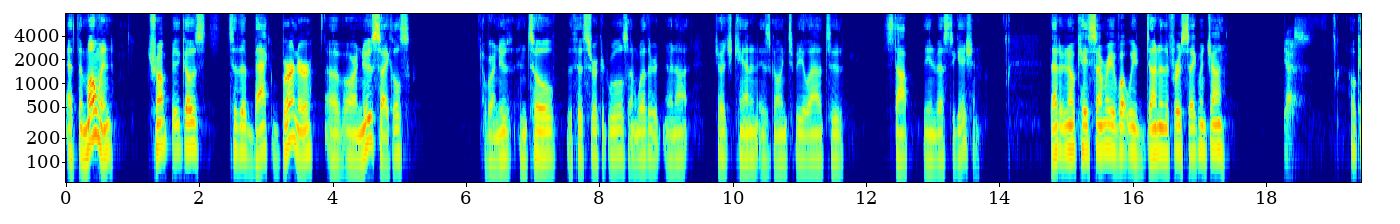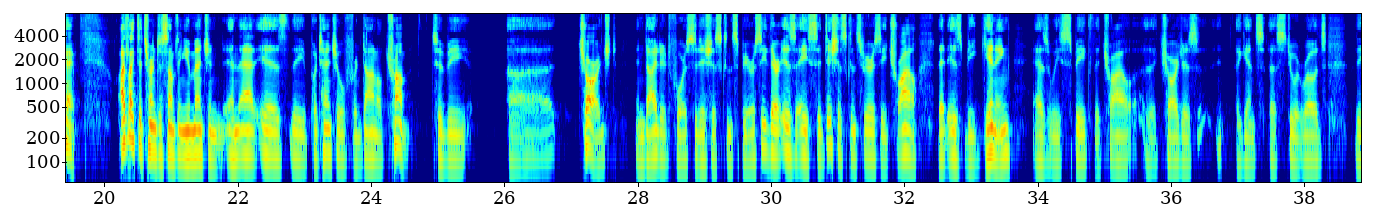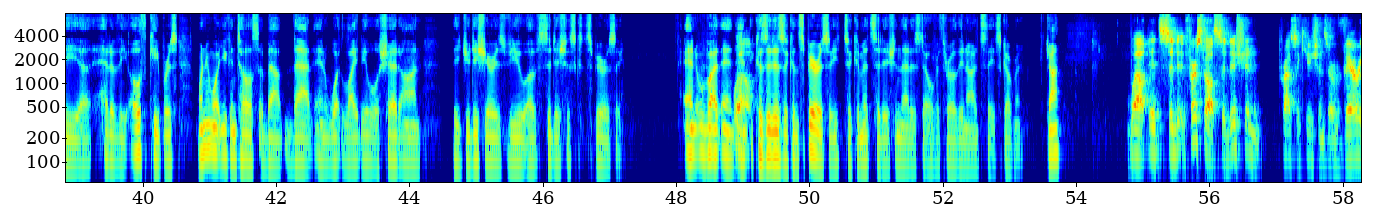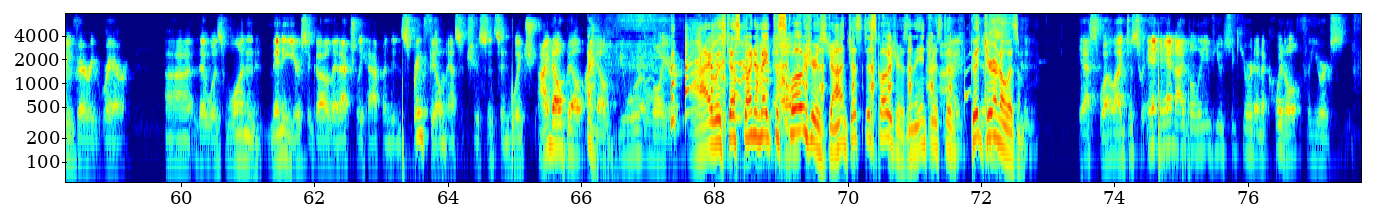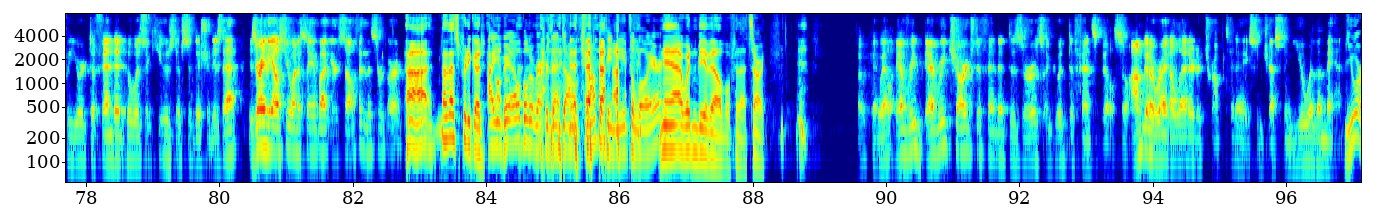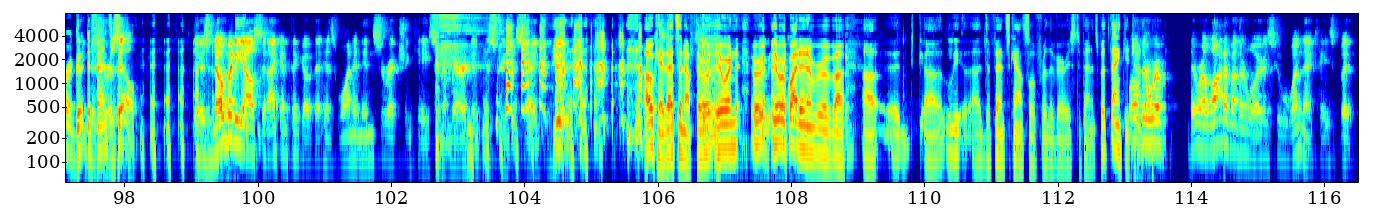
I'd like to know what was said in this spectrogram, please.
at the moment, Trump it goes to the back burner of our news cycles, of our news until the Fifth Circuit rules on whether or not Judge Cannon is going to be allowed to stop the investigation. That an okay summary of what we've done in the first segment, John? Yes. Okay. I'd like to turn to something you mentioned, and that is the potential for Donald Trump to be uh, charged, indicted for seditious conspiracy. There is a seditious conspiracy trial that is beginning as we speak. The trial, the charges against uh, Stewart Rhodes, the uh, head of the Oath Keepers. Wondering what you can tell us about that and what light it will shed on the judiciary's view of seditious conspiracy. And but and Well- because it is a conspiracy to commit sedition, that is to overthrow the United States government. John, Well, it's first of all, sedition prosecutions are very, very rare. Uh, there was one many years ago that actually happened in Springfield, Massachusetts, in which I know, Bill, I know you were a lawyer. I was just going to make disclosures, John, just disclosures in the interest of I good journalism. could- Yes, well, I just and, and I believe you secured an acquittal for your for your defendant who was accused of sedition. Is that is there anything else you want to say about yourself in this regard? Uh, no, that's pretty good. Are you available to represent Donald Trump if he needs a lawyer? Nah, I wouldn't be available for that. Sorry. Okay. Well, every every charged defendant deserves a good defense bill. So I'm going to write a letter to Trump today suggesting you were the man. You are a good Because there defense a- bill. There's nobody else that I can think of that has won an insurrection case in American history besides you. okay, that's enough. There were there were there were, there were quite a number of uh, uh, uh, uh, defense counsel for the various defendants. But thank you, Well, John. there were there were a lot of other lawyers who won that case, but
